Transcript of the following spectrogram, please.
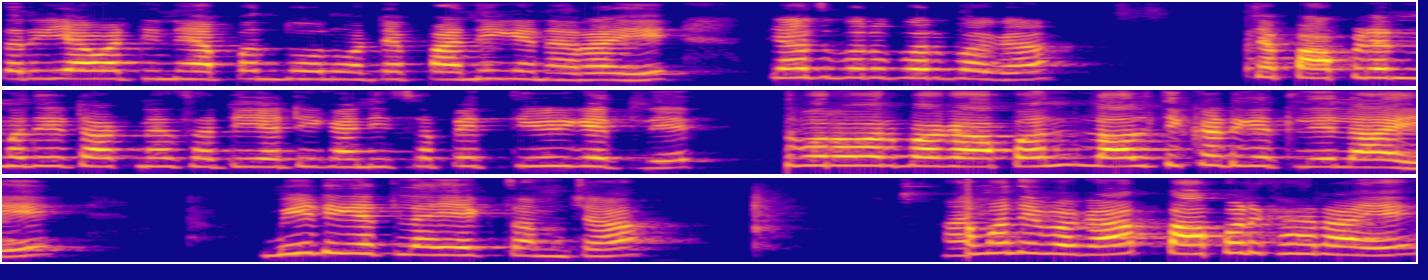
तर या वाटीने आपण दोन वाट्या पाणी घेणार आहे. त्याचबरोबर बघा त्या पापड्यांमध्ये टाकण्यासाठी या ठिकाणी सफेद तीळ घेतले बरोबर बघा आपण लाल तिखट घेतलेलं आहे. मीठ घेतलंय एक चमचा. यामध्ये बघा पापड खार आहे.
